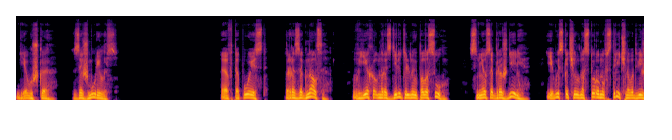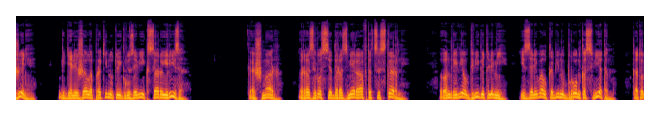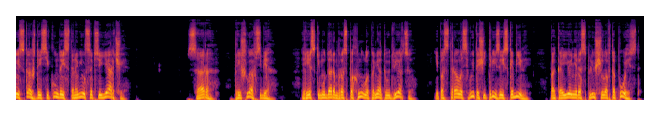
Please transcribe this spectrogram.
Девушка зажмурилась. Автопоезд разогнался, въехал на разделительную полосу, снес ограждение и выскочил на сторону встречного движения, где лежал опрокинутый грузовик Сары и Риза. Кошмар разросся до размера автоцистерны. Он ревел двигателями и заливал кабину Бронко светом, который с каждой секундой становился все ярче. Сара пришла в себя, резким ударом распахнула помятую дверцу и постаралась вытащить Риза из кабины, пока ее не расплющил автопоезд.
